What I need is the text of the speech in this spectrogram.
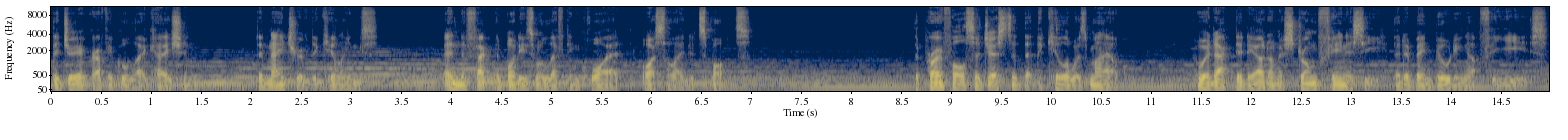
the geographical location, the nature of the killings, and the fact the bodies were left in quiet, isolated spots. The profile suggested that the killer was male, who had acted out on a strong fantasy that had been building up for years.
